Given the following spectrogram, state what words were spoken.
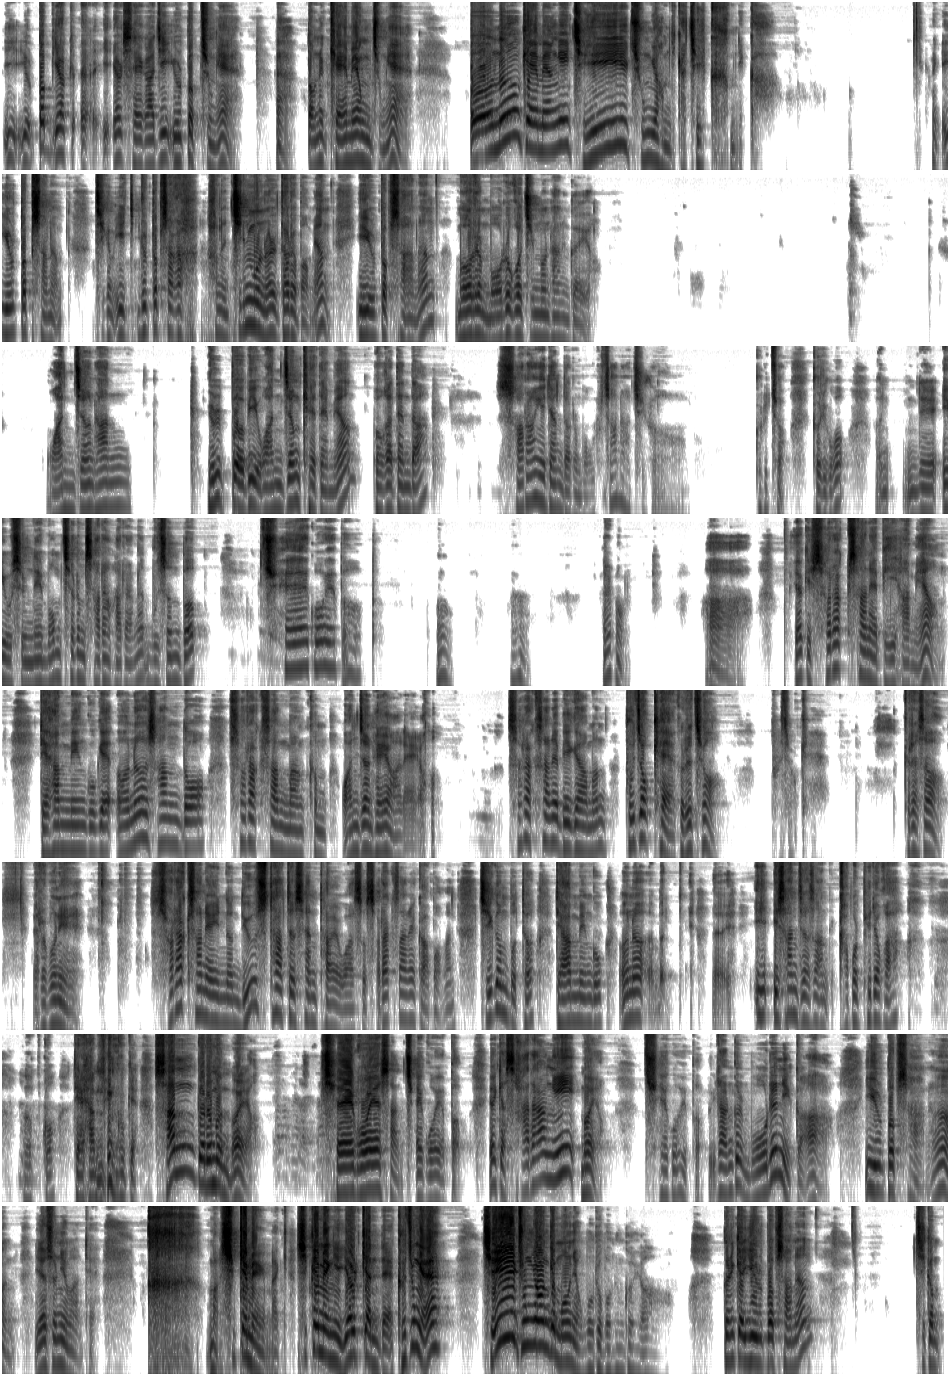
이 율법 13가지 율법 중에 어, 또는 계명 중에 어느 계명이 제일 중요합니까? 제일 큽니까? 율법사는 지금 이 율법사가 하는 질문을 들어보면 이 율법사는 뭐를 모르고 질문하는 거예요. 완전한 율법이 완전케 되면 뭐가 된다? 사랑이 된다를 모르잖아, 지금. 그렇죠. 그리고 내 이웃을 내 몸처럼 사랑하라는 무슨 법? 최고의 법. 어. 어. 여러분, 아, 여기 설악산에 비하면 대한민국의 어느 산도 설악산만큼 완전해요, 안 해요? 설악산에 비교하면 부족해. 그렇죠? 부족해. 그래서 여러분이 설악산에 있는 뉴스타트 센터에 와서 설악산에 가보면 지금부터 대한민국 어느 이, 이산 저산 가볼 필요가 없고 대한민국의 산 그러면 뭐예요? 최고의 산, 최고의 법. 그러니까 사랑이 뭐예요? 최고의 법이라는 걸 모르니까 이 율법사는 예수님한테 막 십계명이 막 십계명이 열 개인데 그 중에 제일 중요한 게 뭐냐고 물어보는 거예요. 그러니까 이 율법사는 지금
